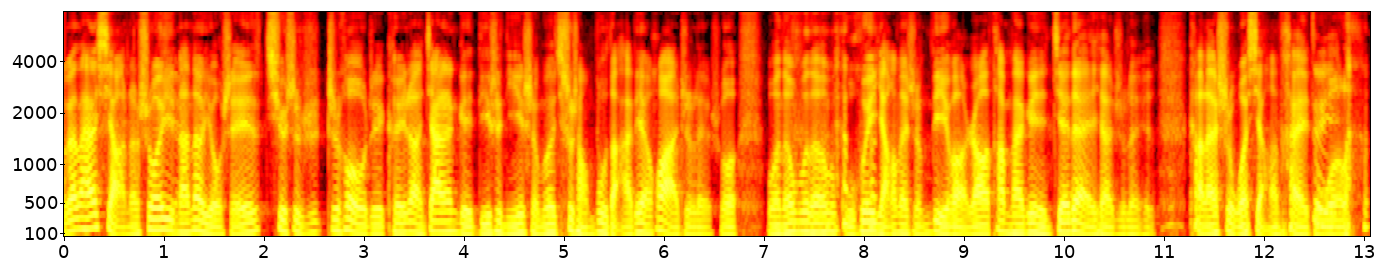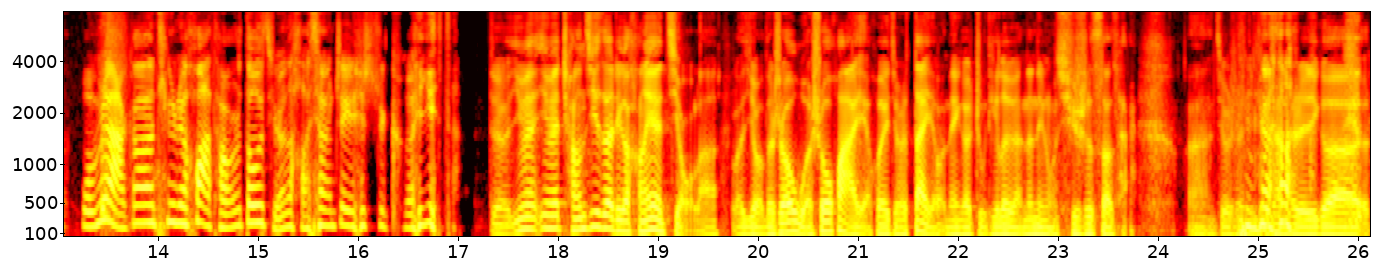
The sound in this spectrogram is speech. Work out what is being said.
刚才还想着说，难道有谁去世之之后，这可以让家人给迪士尼什么市场部打个电话之类，说我能不能骨灰扬在什么地方，然后他们还给你接待一下之类的？看来是我想的太多了。我们俩刚刚听这话头，都觉得好像这个是可以的。对，因为因为长期在这个行业久了，有的时候我说话也会就是带有那个主题乐园的那种虚实色彩，啊，就是你看它 是一个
